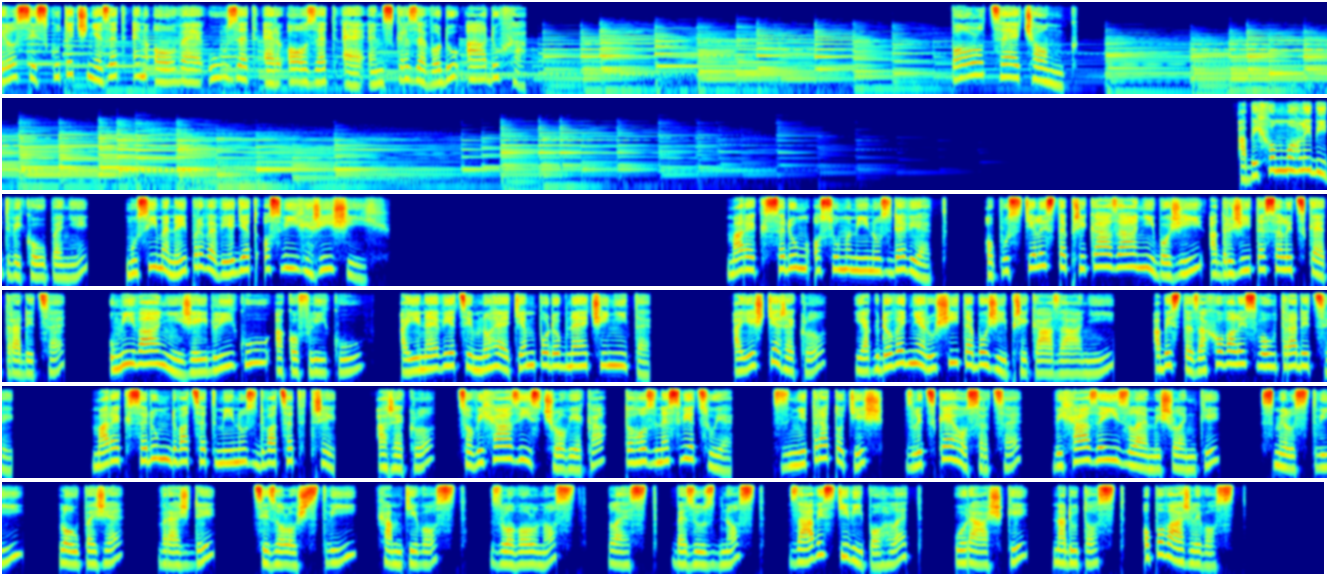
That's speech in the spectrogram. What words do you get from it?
Byl si skutečně ZNOVUZROZEN skrze vodu a ducha. Paul C. Chong Abychom mohli být vykoupeni, musíme nejprve vědět o svých hříších. Marek 7.8-9 Opustili jste přikázání boží a držíte se lidské tradice, umývání žejdlíků a koflíků a jiné věci mnohé těm podobné činíte. A ještě řekl, jak dovedně rušíte boží přikázání, abyste zachovali svou tradici. Marek 7.20-23 a řekl, co vychází z člověka, toho znesvěcuje. Z nitra totiž, z lidského srdce, vycházejí zlé myšlenky, smilství, loupeže, vraždy, cizoložství, chamtivost, zlovolnost, lest, bezúzdnost, závistivý pohled, urážky, nadutost, opovážlivost.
